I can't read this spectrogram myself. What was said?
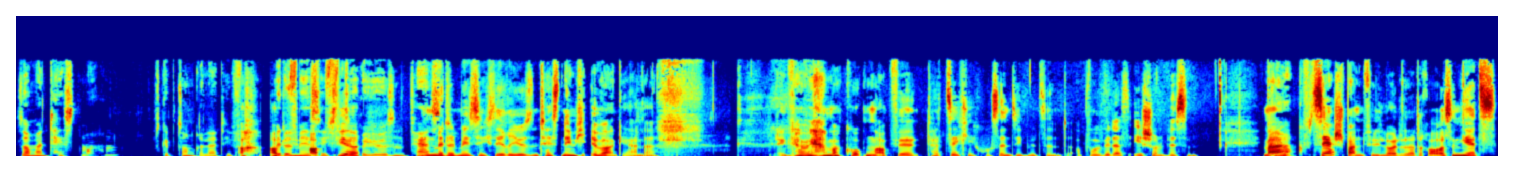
Soll man einen Test machen? Es gibt so einen relativ ob, mittelmäßig ob seriösen Test. Einen mittelmäßig seriösen Test nehme ich immer gerne. Dann können wir ja mal gucken, ob wir tatsächlich hochsensibel sind, obwohl wir das eh schon wissen. Mal ja. sehr spannend für die Leute da draußen, jetzt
